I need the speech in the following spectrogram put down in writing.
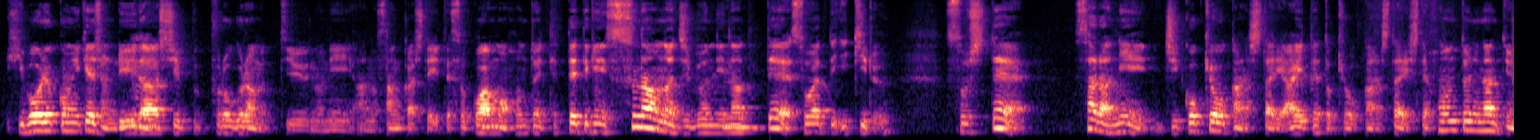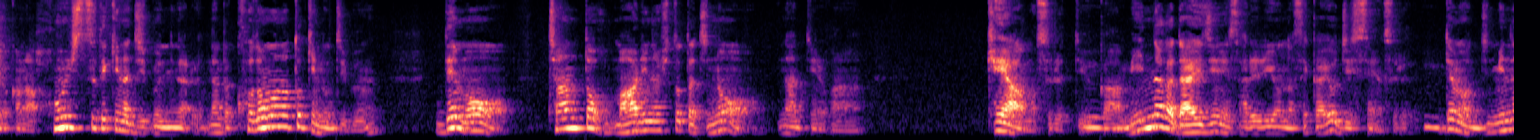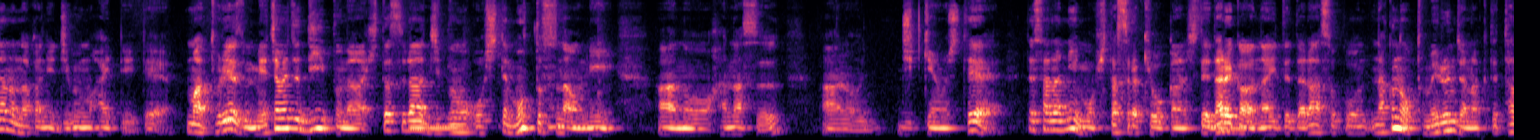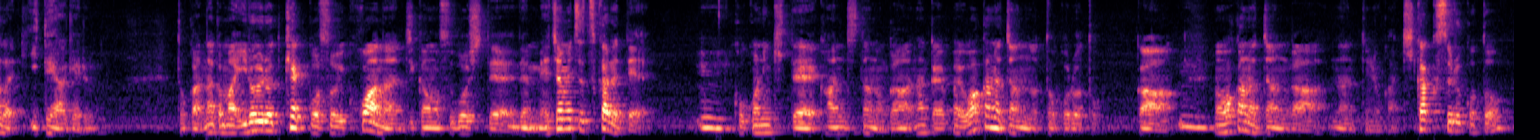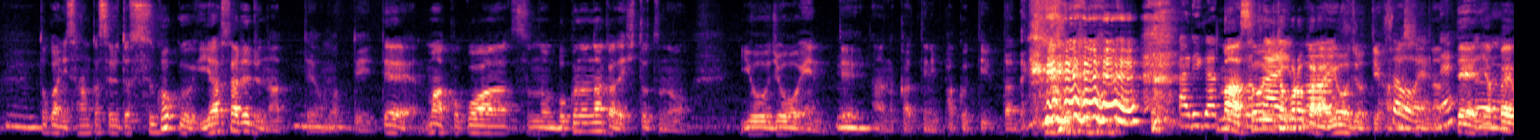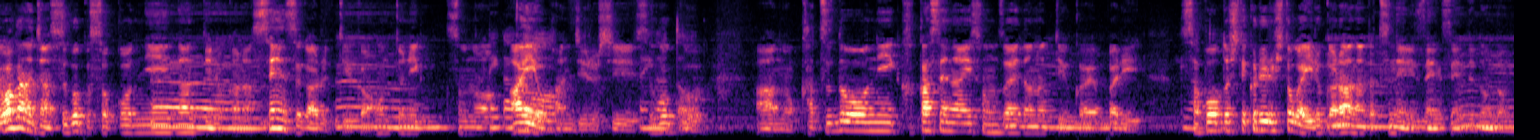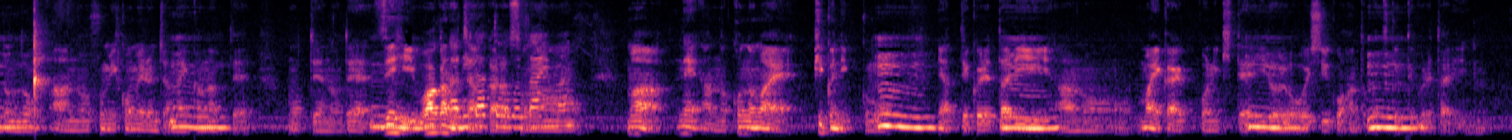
非暴力コミュニケーションリーダーシッププログラムっていうのに、あの参加していてそこはもう本当に徹底的に素直な自分になって、そうやって生きる。そしてさらに自己共感したり相手と共感したりして本当に何て言うのかな本質的な自分になる。なんか子供の時の自分。でもちゃんと周りの人たちの何て言うのかなケアもするっていうか、うん。みんなが大事にされるような世界を実践する、うん。でもじみんなの中に自分も入っていてまあとりあえずめちゃめちゃディープなひたすら自分を押してもっと素直に、あの話すあの実験をしてでさらにもうひたすら共感して誰かが泣いてたらそこを泣くのを止めるんじゃなくてただいてあげる。とかなんかまあいろいろ結構そういうコアな時間を過ごして、でめちゃめちゃ疲れてうん。ここに来て感じたのがなんかやっぱり若菜ちゃんのところとか、うん。まあ、若菜ちゃんがなんていうのか企画することうん。とかに参加するとすごく癒されるなって思っていて、まあここはその僕の中で一つの養生園って、うん。あの勝手にパクって言ったんだけ ありがとどまあうます。そういうところから養生っていう話になって、やね。うん。やっぱり若菜ちゃんすごくそこにうんなんていうのかなセンスがあるっていうかうん。本当にその愛を感じるしあすごくあの活動に欠かせない存在だなっていうかうん。やっぱりサポートしてくれる人がいるからうん。なんか常に前線でどんどんどんどんあの踏み込めるんじゃないかなって思ってるのでうん。ぜひ若菜ちゃんからそのまあねあのこの前ピクニックうもん。やってくれたり、うん。あの毎回ここに来てうん。いろいろ美味しいご飯とか作ってくれたり、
